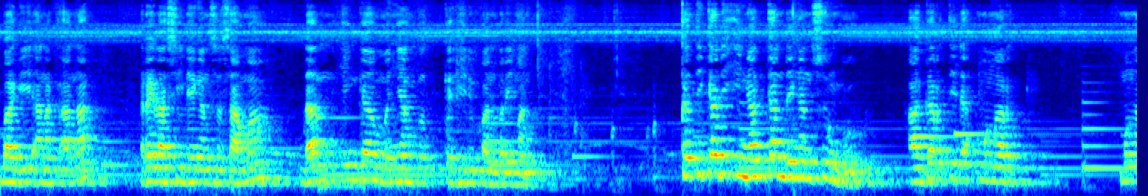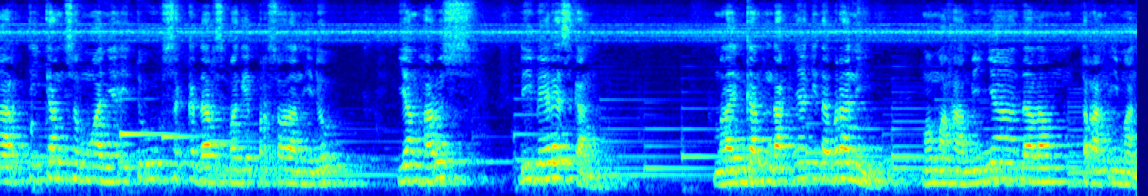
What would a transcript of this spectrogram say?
bagi anak-anak, relasi dengan sesama, dan hingga menyangkut kehidupan beriman. Ketika diingatkan dengan sungguh agar tidak mengartikan semuanya itu sekedar sebagai persoalan hidup yang harus dibereskan. Melainkan hendaknya kita berani memahaminya dalam terang iman,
